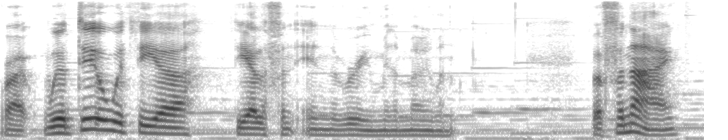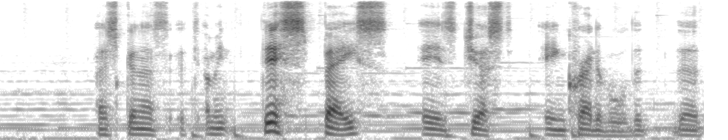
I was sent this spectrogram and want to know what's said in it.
Right, we'll deal with the uh, the elephant in the room in a moment. But for now, I was gonna. I mean, this base is just incredible. The the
